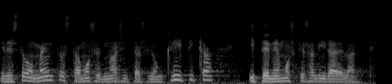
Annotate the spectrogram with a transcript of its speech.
En este momento estamos en una situación crítica y tenemos que salir adelante.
